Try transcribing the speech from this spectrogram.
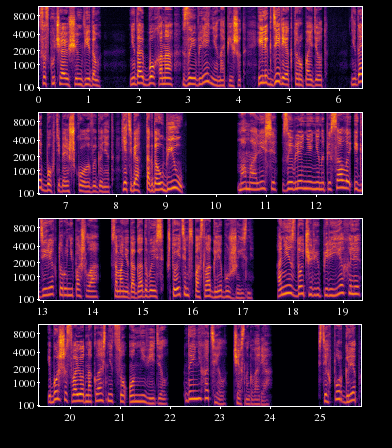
со скучающим видом. Не дай бог она заявление напишет или к директору пойдет. Не дай бог тебя из школы выгонят. Я тебя тогда убью!» Мама Олеси заявление не написала и к директору не пошла, сама не догадываясь, что этим спасла Глебу жизнь. Они с дочерью переехали, и больше свою одноклассницу он не видел, да и не хотел, честно говоря. С тех пор Глеб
